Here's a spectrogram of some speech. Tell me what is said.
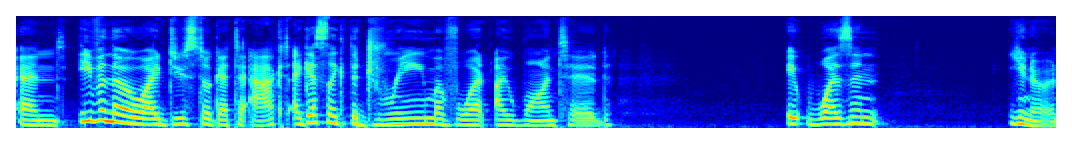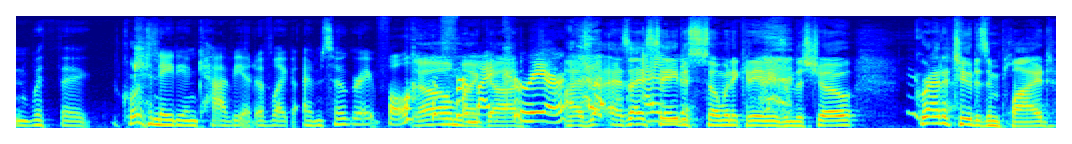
And even though I do still get to act, I guess like the dream of what I wanted, it wasn't, you know, and with the. Canadian caveat of like, I'm so grateful Oh for my, my, god! career. As, as I say to so many Canadians in the show, gratitude is implied.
